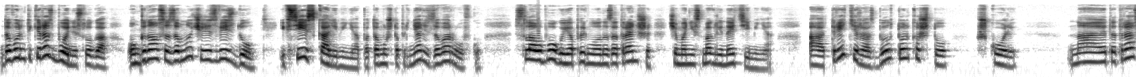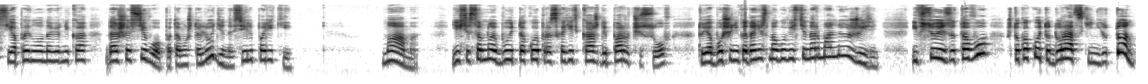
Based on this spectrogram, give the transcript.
довольно-таки разбойный слуга. Он гнался за мной через весь дом, и все искали меня, потому что приняли за воровку. Слава богу, я прыгнула назад раньше, чем они смогли найти меня. А третий раз был только что в школе. На этот раз я прыгнула наверняка дальше всего, потому что люди носили парики. «Мама, если со мной будет такое происходить каждые пару часов, то я больше никогда не смогу вести нормальную жизнь. И все из-за того, что какой-то дурацкий Ньютон...»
